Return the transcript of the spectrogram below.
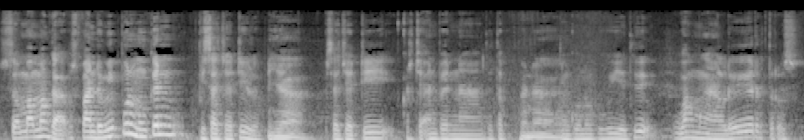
Seumpama nggak pandemi pun mungkin bisa jadi loh. iya. Bisa jadi kerjaan pena tetap benar yang kuno kuwi. Jadi uang mengalir terus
